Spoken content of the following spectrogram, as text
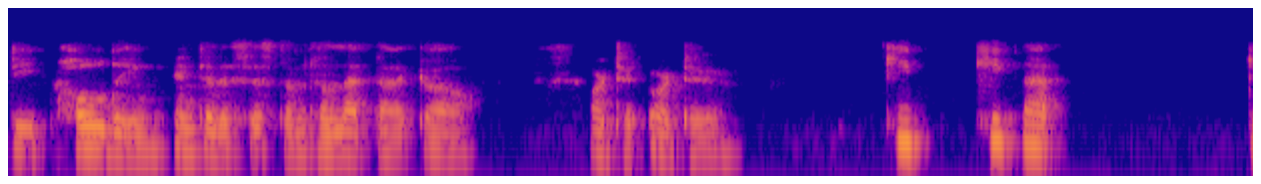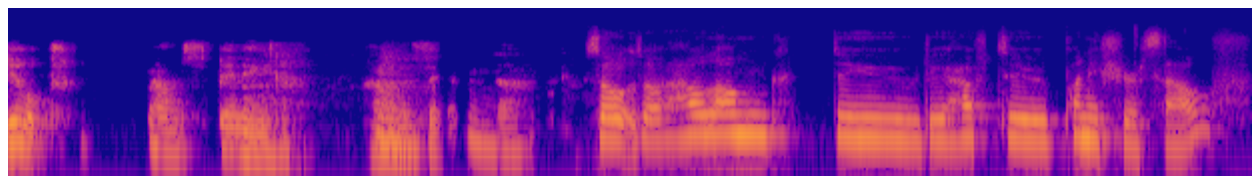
deep holding into the system to let that go or to or to keep keep that guilt um, spinning. Mm. mm. so so how long do you do you have to punish yourself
